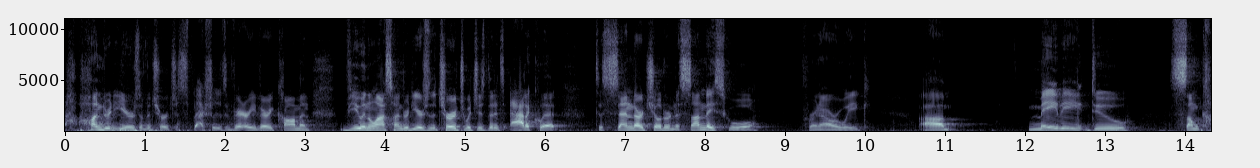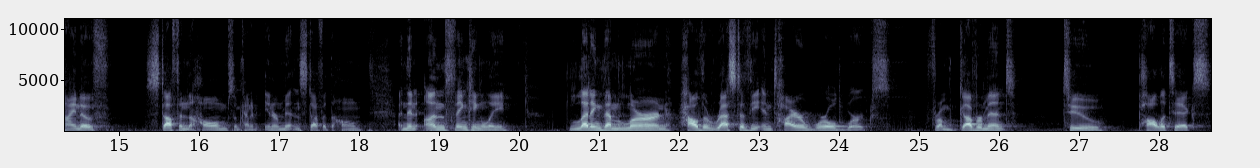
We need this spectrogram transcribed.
hundred years of the church, especially. It's a very, very common view in the last hundred years of the church, which is that it's adequate to send our children to Sunday school for an hour a week, um, maybe do some kind of stuff in the home, some kind of intermittent stuff at the home, and then unthinkingly letting them learn how the rest of the entire world works from government to politics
